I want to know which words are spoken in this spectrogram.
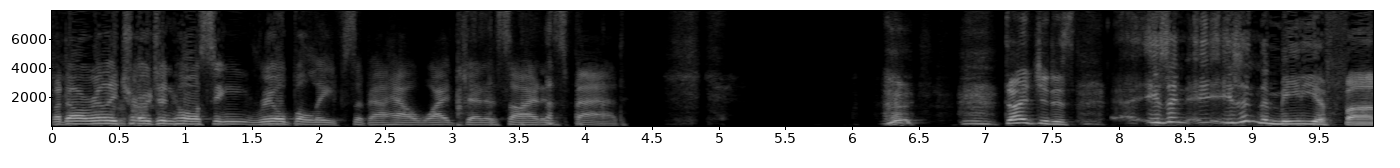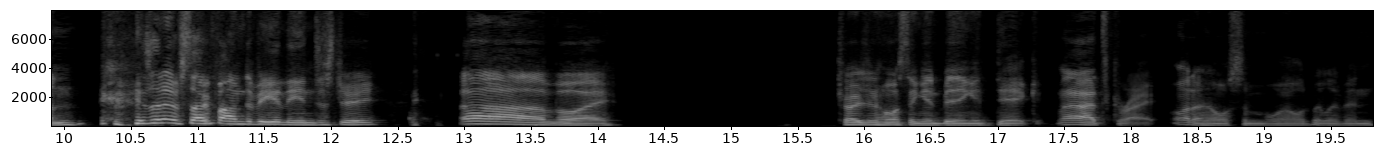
But they were really Right. Trojan horsing real beliefs about how white genocide is bad. Don't you just isn't isn't the media fun? Isn't it so fun to be in the industry? Oh boy. Trojan horsing and being a dick. Ah, That's great. What an awesome world we live in.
